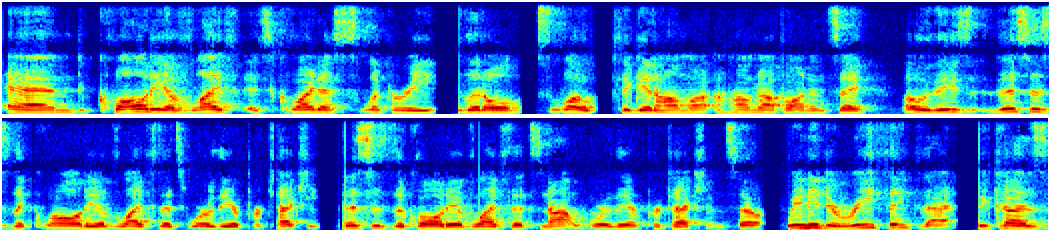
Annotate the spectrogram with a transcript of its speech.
And quality of life is quite a slippery little slope to get hung, hung up on and say, oh, these, this is the quality of life that's worthy of protection. This is the quality of life that's not worthy of protection. So we need to rethink that because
